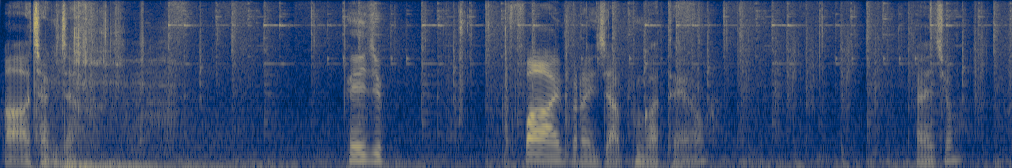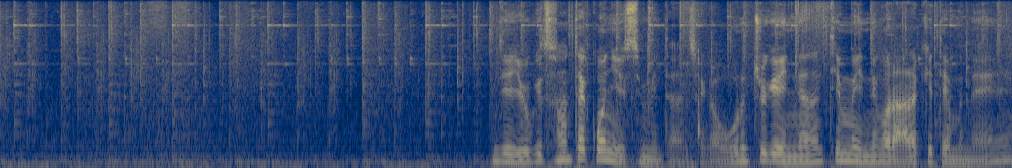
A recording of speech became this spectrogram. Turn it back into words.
아 자기장 phase 5라 이제 아픈 것 같아요 알죠? 이제 여기서 선택권이 있습니다. 제가 오른쪽에 있는 한 팀에 있는 걸 알았기 때문에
